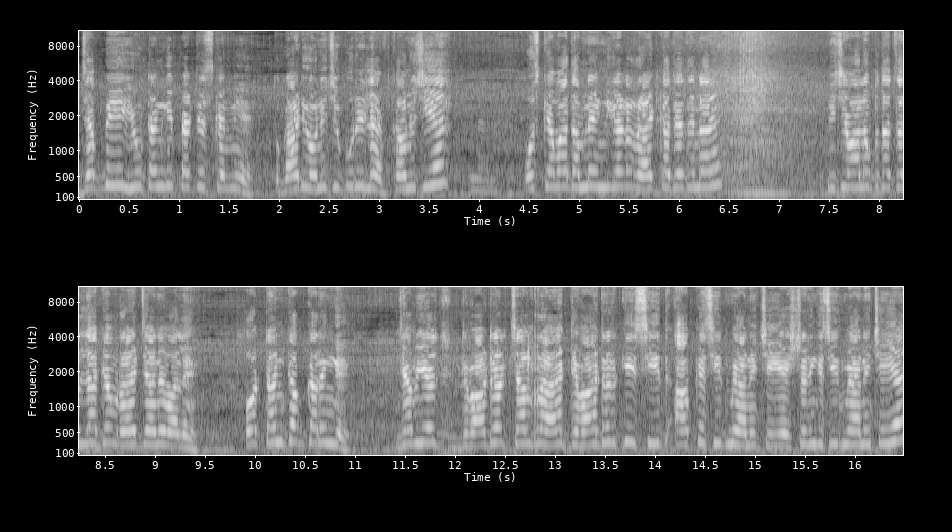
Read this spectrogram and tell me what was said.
जब भी यू टर्न की प्रैक्टिस करनी है तो गाड़ी होनी चाहिए पूरी लेफ़्ट का होनी चाहिए? उसके बाद हमने इंडिकेटर राइट का दे देना है। पीछे वालों को पता चल जाए कि हम राइट जाने वाले हैं। और टर्न कब करेंगे? जब ये डिवाइडर चल रहा है डिवाइडर की सीध आपके सीध में आनी चाहिए स्टेयरिंग की सीध में आनी चाहिए?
